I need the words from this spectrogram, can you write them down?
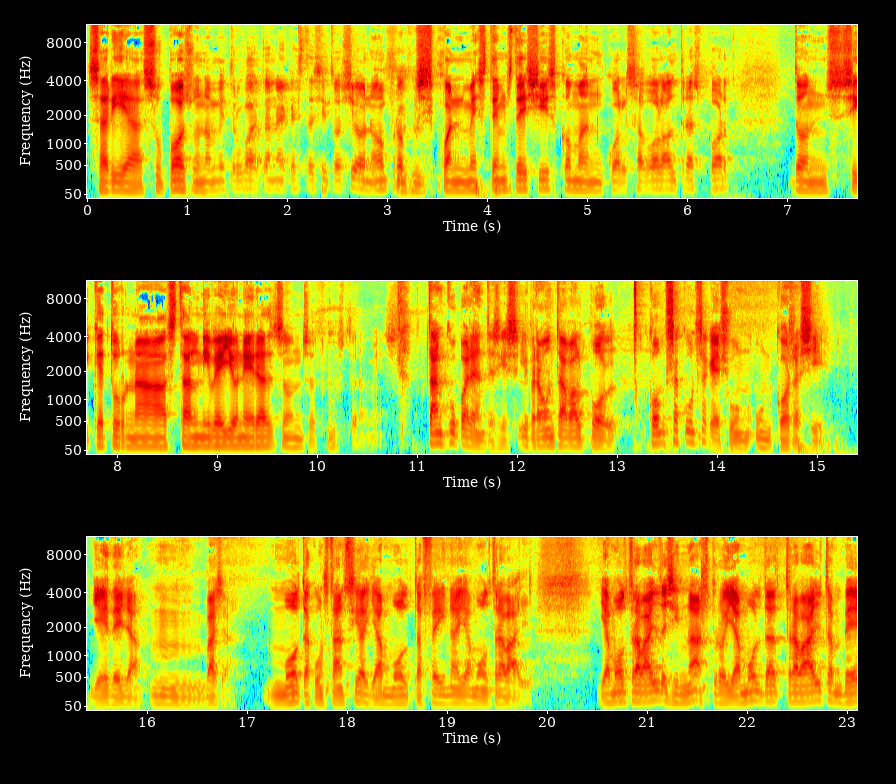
seria, suposo, no m'he trobat en aquesta situació, no? però quan més temps deixis, com en qualsevol altre esport, doncs sí que tornar a estar al nivell on eres doncs et costarà més. Tanco parèntesis, li preguntava al Pol, com s'aconsegueix un, un cos així? I ell deia, mm, vaja, molta constància, hi ha molta feina, hi ha molt treball. Hi ha molt treball de gimnàs, però hi ha molt de treball també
